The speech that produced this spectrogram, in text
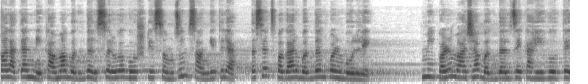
मला त्यांनी कामाबद्दल सर्व गोष्टी समजून सांगितल्या तसेच पगारबद्दल पण बोलले. मी पण माझ्याबद्दल जे काही होते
